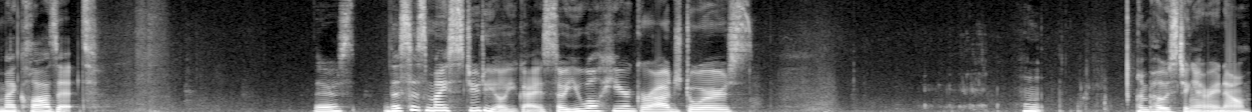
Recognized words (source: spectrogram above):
my closet. There's this is my studio, you guys. So you will hear garage doors. I'm posting it right now.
